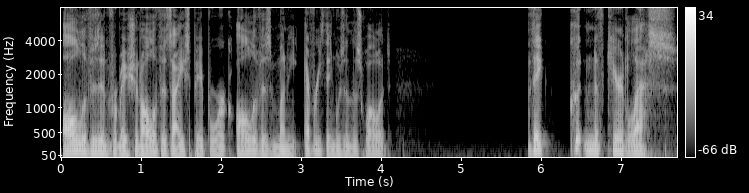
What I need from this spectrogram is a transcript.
all of his information, all of his ICE paperwork, all of his money, everything was in this wallet. They couldn't have cared less.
